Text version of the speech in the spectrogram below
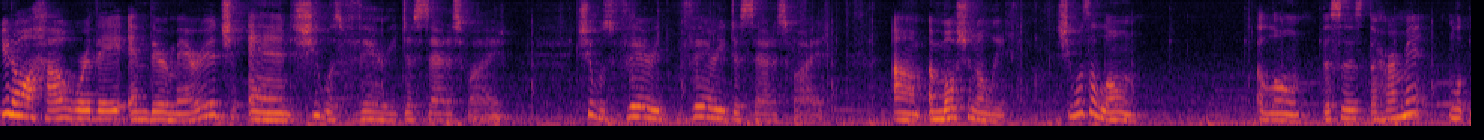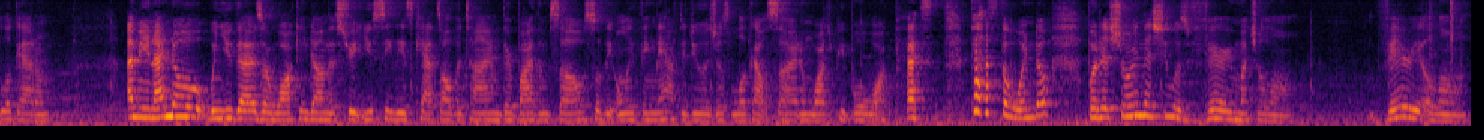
you know, how were they in their marriage? And she was very dissatisfied. She was very, very dissatisfied um, emotionally. She was alone. Alone. This is the hermit. Look, look at him. I mean, I know when you guys are walking down the street, you see these cats all the time. They're by themselves, so the only thing they have to do is just look outside and watch people walk past past the window. But it's showing that she was very much alone, very alone.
